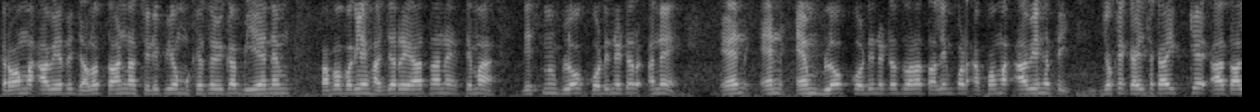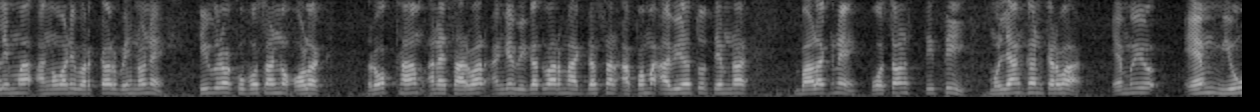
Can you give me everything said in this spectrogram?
કરવામાં આવી હતી. જાલોદ તાણના સીડીપીઓ, મુખ્ય સેવિકા, બીએનએમ, પાપા પગલે હાજર રહ્યા હતા અને તેમાં ડિસ્મી બ્લોક કોર્ડિનેટર અને N N M block coordinator દ્વારા તાલીમ પણ આપવામાં આવી હતી. જોકે કહી શકાય કે આ તાલીમમાં આંગણવાડી વર્કર બહેનોને તીવ્ર કુપોષણનો ઓળખ, રોકથામ અને સારવાર અંગે વિગતવાર માર્ગદર્શન આપવામાં આવ્યું હતું. તેમના બાળકને પોષણ સ્થિતિ મૂલ્યાંકન કરવા, એમયુ એમ યુ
